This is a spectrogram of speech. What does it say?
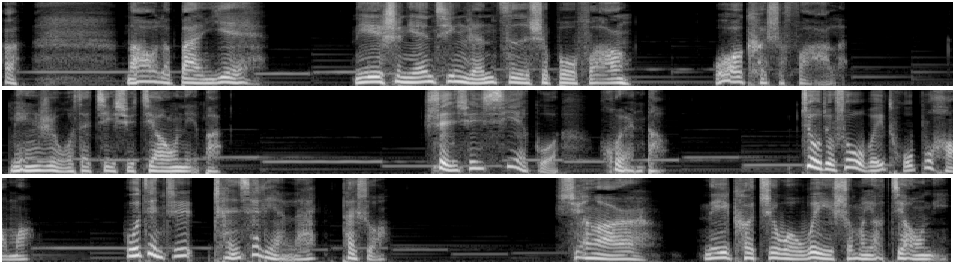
哈，闹了半夜，你是年轻人，自是不妨。我可是乏了，明日我再继续教你吧。沈轩谢过，忽然道：“舅舅收我为徒不好吗？”吴建之沉下脸来，他说：“轩儿，你可知我为什么要教你？”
